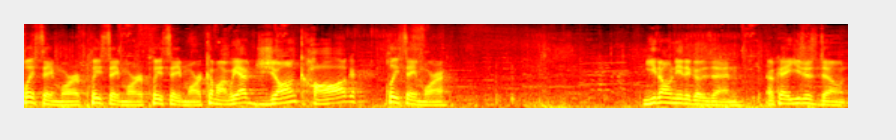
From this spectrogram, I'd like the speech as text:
Please say more. Please say more. Please say more. Come on. We have Junk, Hog. Please say more. You don't need to go Zen. Okay? You just don't.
